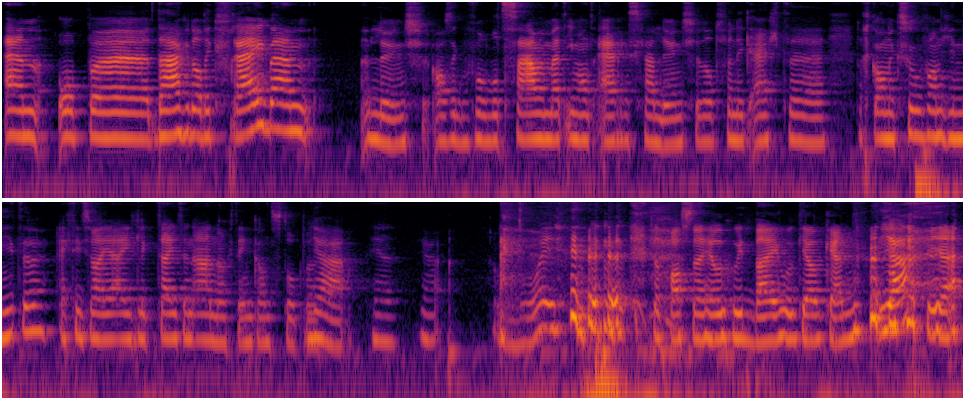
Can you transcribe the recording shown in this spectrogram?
En op eh, dagen dat ik vrij ben, lunch. Als ik bijvoorbeeld samen met iemand ergens ga lunchen, dat vind ik echt, eh, daar kan ik zo van genieten. Echt iets waar je eigenlijk tijd en aandacht in kan stoppen. Ja, Ja. ja. Mooi. dat past wel heel goed bij hoe ik jou ken. Ja? ja.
